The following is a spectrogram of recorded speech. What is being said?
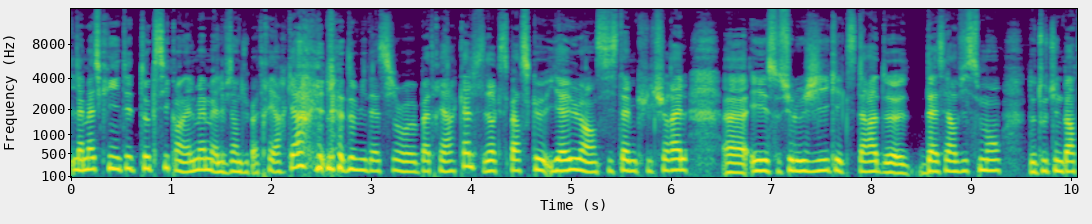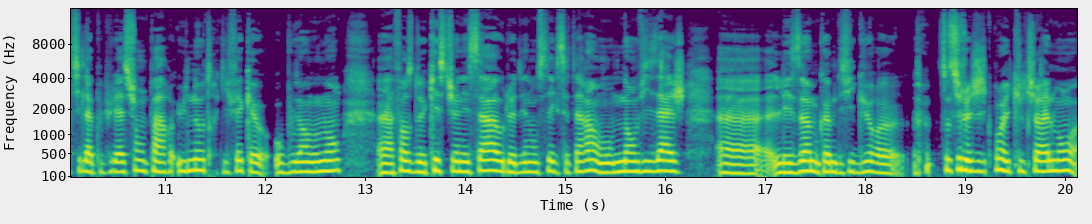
la masculinité toxique en elle-même, elle vient du patriarcat et de la domination euh, patriarcale. C'est-à-dire que c'est parce qu'il y a eu un système culturel euh, et sociologique, etc., d'asservissement de toute une partie de la population par une autre, qui fait qu'au bout d'un moment, euh, à force de questionner ça ou de le dénoncer, etc., on envisage les hommes comme des figures sociologiquement et culturellement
